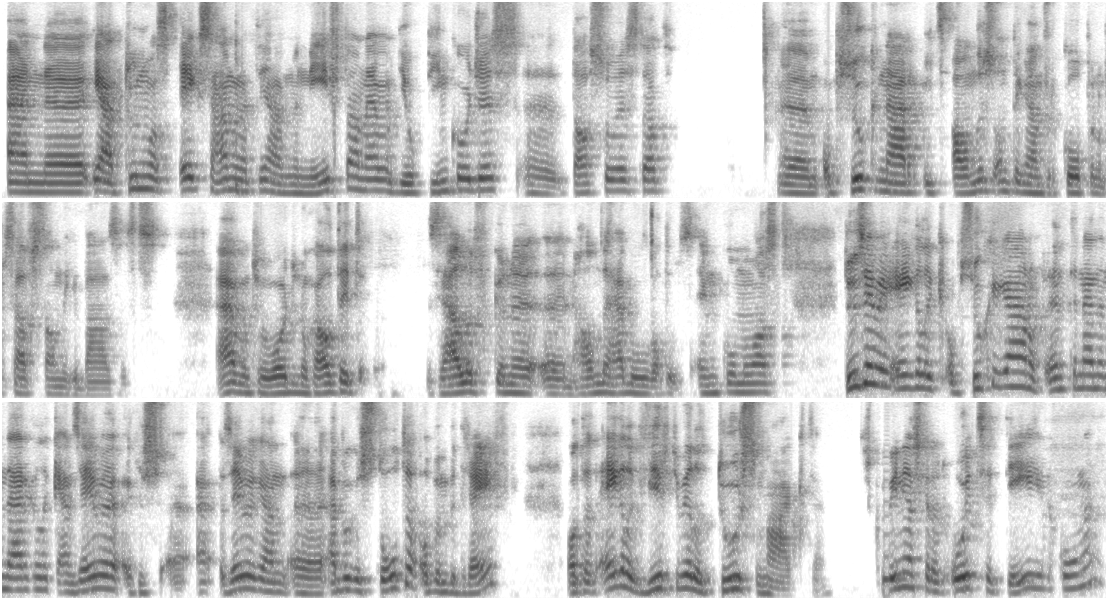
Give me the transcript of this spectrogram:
En eh, ja, toen was ik samen met ja, mijn neef dan, hè, die ook teamcoach is, eh, Tasso is dat, ehm, op zoek naar iets anders om te gaan verkopen op zelfstandige basis. Hè, want we wouden nog altijd zelf kunnen eh, in handen hebben hoe wat ons inkomen was. Toen zijn we eigenlijk op zoek gegaan op internet en dergelijke en zijn we, eh, eh, zijn we gaan, hebben gestoten op een bedrijf wat dat eigenlijk virtuele tours maakte. Dus ik weet niet als je dat ooit zit tegengekomen.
